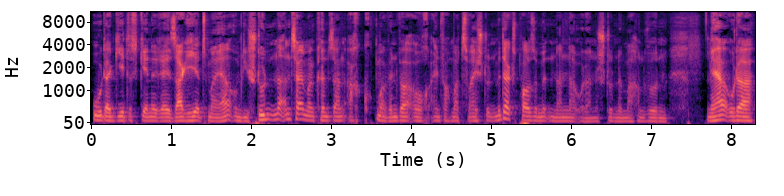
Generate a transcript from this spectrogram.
oder geht es generell, sage ich jetzt mal, ja, um die Stundenanzahl? Man könnte sagen, ach, guck mal, wenn wir auch einfach mal zwei Stunden Mittagspause miteinander oder eine Stunde machen würden. Ja, oder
